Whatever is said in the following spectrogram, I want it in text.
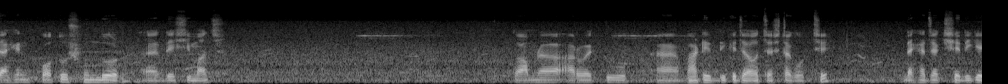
দেখেন কত সুন্দর দেশি মাছ। তো আমরা আরও একটু ভাটির দিকে যাওয়ার চেষ্টা করছি। দেখা যাক সেদিকে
